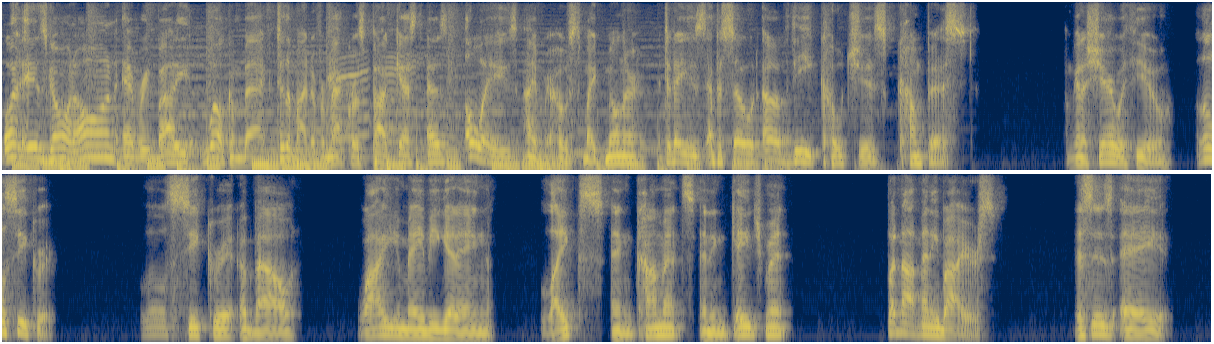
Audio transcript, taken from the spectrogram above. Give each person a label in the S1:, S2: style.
S1: What is going on, everybody? Welcome back to the Mind Over Macros podcast. As always, I'm your host, Mike Milner. Today's episode of the Coach's Compass, I'm going to share with you a little secret, a little secret about why you may be getting likes and comments and engagement, but not many buyers. This is a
